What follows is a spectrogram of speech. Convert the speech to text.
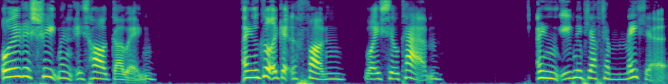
all of this treatment is hard going. And you've got to get the fun while you still can. And even if you have to make it,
